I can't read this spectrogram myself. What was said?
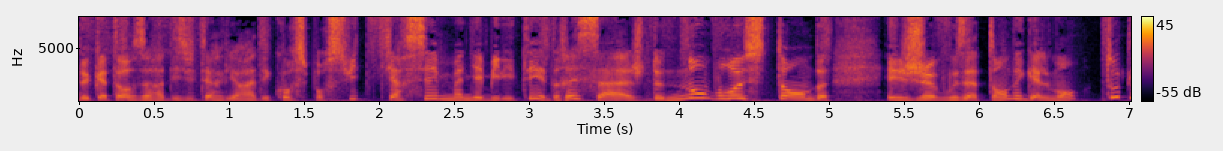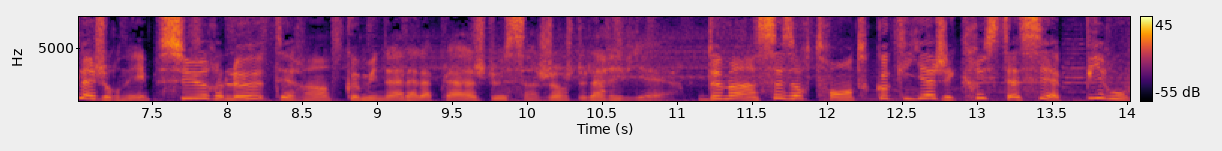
De 14h à 18h, il y aura des courses poursuites, tiercé, maniabilité et dressage. De nombreux stands. Et je vous attends également toute la journée sur le terrain communal à la plage de Saint-Georges de la Rivière. Demain, à 16h30, coquillages et crustacés à Pirou.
